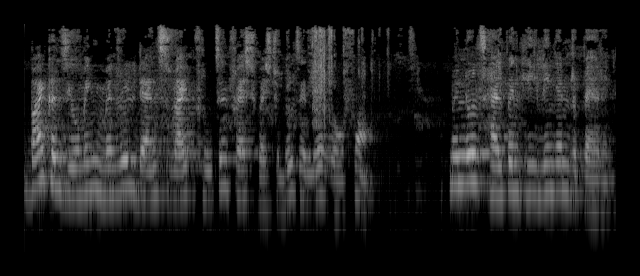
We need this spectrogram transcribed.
by consuming mineral dense ripe fruits and fresh vegetables in their raw form. Minerals help in healing and repairing.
